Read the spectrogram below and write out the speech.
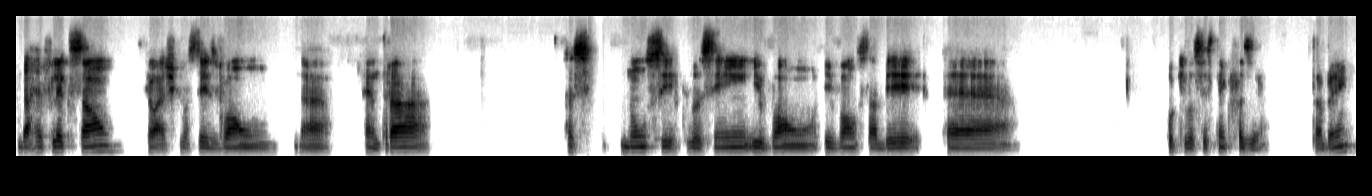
da reflexão, eu acho que vocês vão né, entrar assim, num círculo assim e vão e vão saber é, o que vocês têm que fazer, tá bem?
